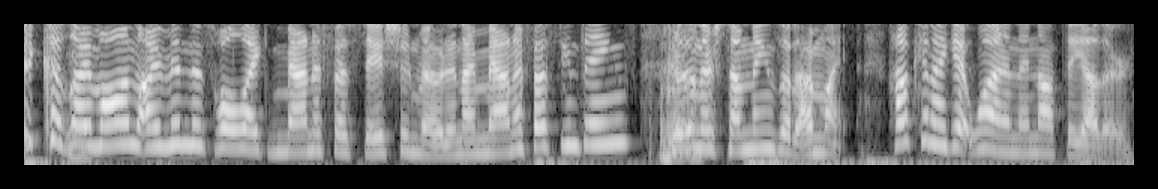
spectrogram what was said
because I'm on, I'm in this whole like manifestation mode, and I'm manifesting things. But then there's some things that I'm like, how can I get one and then not the other?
